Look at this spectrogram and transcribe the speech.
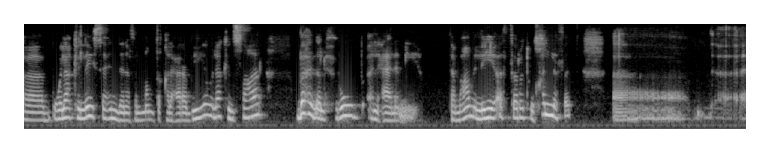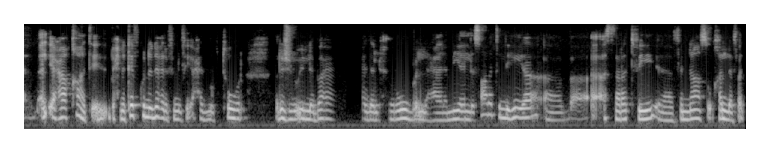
آه ولكن ليس عندنا في المنطقة العربية ولكن صار بعد الحروب العالمية. تمام؟ اللي هي أثرت وخلفت آه الإعاقات. إحنا كيف كنا نعرف إنه في أحد مبتور رجله إلا بعد؟ بعد الحروب العالمية اللي صارت اللي هي آه، أثرت في آه، في الناس وخلفت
